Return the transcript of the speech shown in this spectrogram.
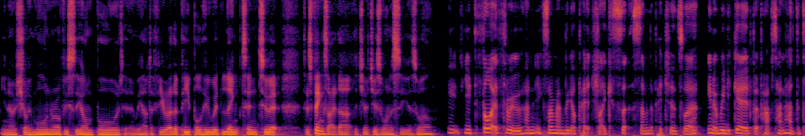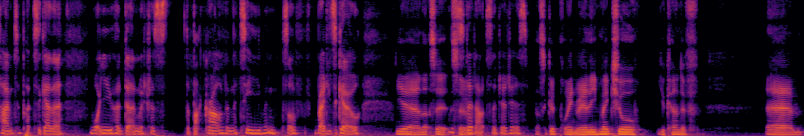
You know, Sioe Môn obviously on board. Uh, we had a few other people who would linked into it. So it's things like that the judges want to see as well. You- You'd thought it through, hadn't you? Because I remember your pitch. Like some of the pitches were, you know, really good, but perhaps hadn't had the time to put together what you had done, which was the background and the team, and sort of ready to go. Yeah, that's it. It So stood out to the judges. that's a good point really make sure you kind of um,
